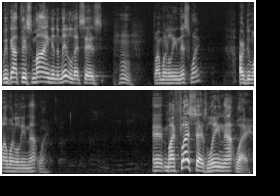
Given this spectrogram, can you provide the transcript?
we've got this mind in the middle that says, hmm, do I want to lean this way? Or do I want to lean that way? And my flesh says, lean that way.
